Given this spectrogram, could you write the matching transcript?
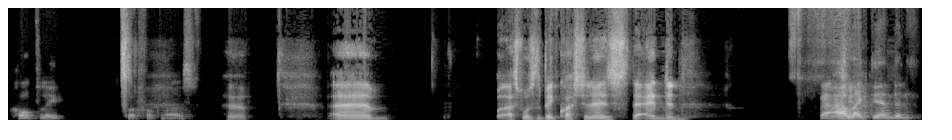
Hopefully, but fuck knows. Um, well, I suppose the big question is the ending. But I like the ending.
